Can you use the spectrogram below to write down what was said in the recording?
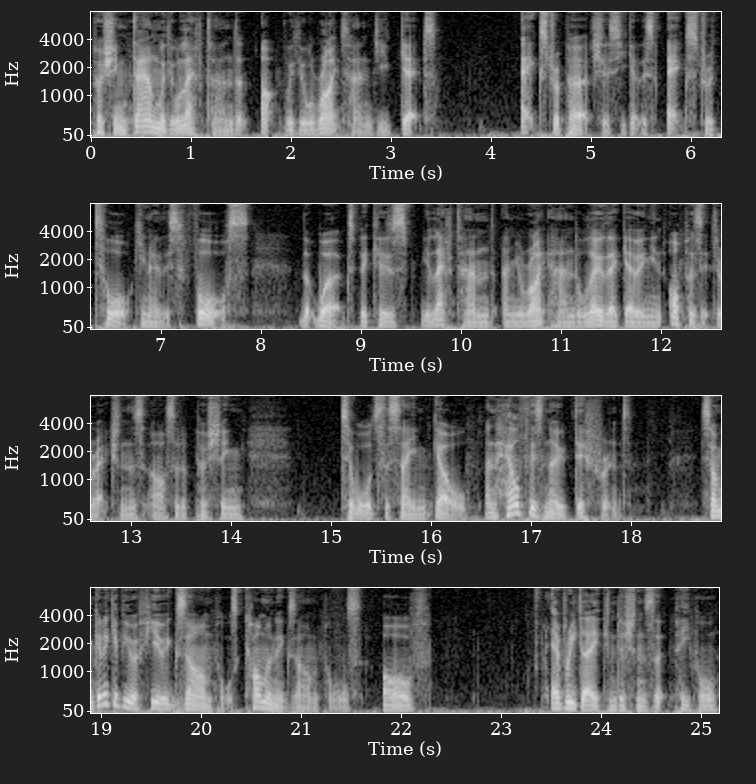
pushing down with your left hand and up with your right hand. You get extra purchase, you get this extra torque, you know, this force that works because your left hand and your right hand, although they're going in opposite directions, are sort of pushing towards the same goal. And health is no different. So I'm going to give you a few examples, common examples of everyday conditions that people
